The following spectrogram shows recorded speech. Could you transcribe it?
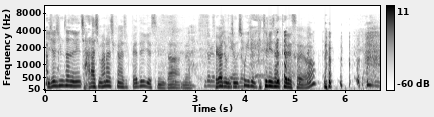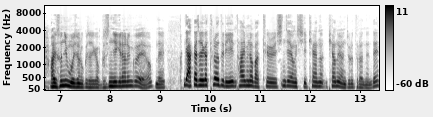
2014년에 잘하시면 하나씩 하나씩 빼드리겠습니다. 네. 아, 제가 좀 지금 네. 속이 좀 비틀린 상태라서요. 아, 손님 모셔놓고 저희가 무슨 얘기를 하는 거예요? 네. 근데 아까 저희가 틀어드린 Time in a Bottle 신재영 씨 피아노, 피아노 연주로 들었는데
